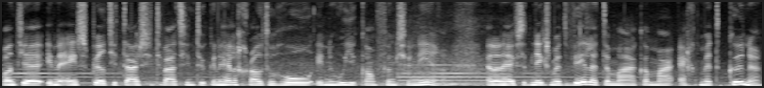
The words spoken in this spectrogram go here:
Want je ineens speelt je thuissituatie natuurlijk een hele grote rol in hoe je kan functioneren. En dan heeft het niks met willen te maken, maar echt met kunnen.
